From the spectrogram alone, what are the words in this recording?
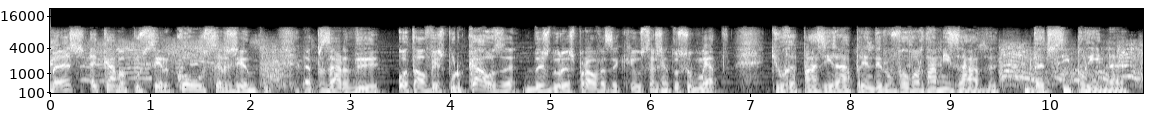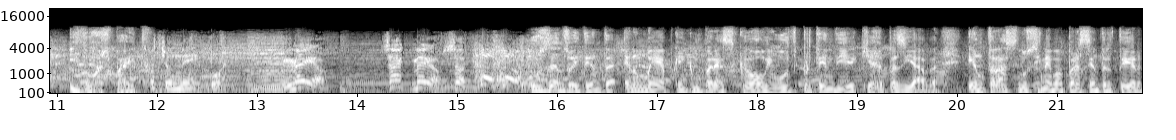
mas acaba por ser com o sargento, apesar de, ou talvez por causa das duras provas a que o sargento o submete, que o rapaz irá aprender o valor da amizade, da disciplina e do respeito. What's your name, boy? Mayo. Os anos 80 eram uma época em que me parece que Hollywood pretendia que a rapaziada entrasse no cinema para se entreter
